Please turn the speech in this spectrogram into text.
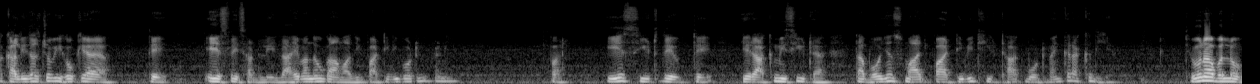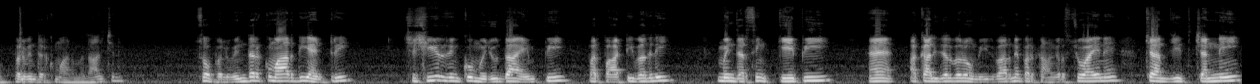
ਅਕਾਲੀ ਦਲ 'ਚੋਂ ਵੀ ਹੋ ਕੇ ਆਇਆ। ਤੇ ਇਸ ਲਈ ਸਾਡੇ ਲਈ ਲਾਹੇਵੰਦ ਹੋਊਗਾ, ਆਮ ਆਦਮੀ ਪਾਰਟੀ ਦੀ ਵੋਟ ਵੀ ਪੈਣੀ ਹੈ ਪਰ ਇਸ ਸੀਟ ਦੇ ਉੱਤੇ ਜੇ ਰਾਖਵੀਂ ਸੀਟ ਹੈ, ਤਾਂ ਬਹੁਜਨ ਸਮਾਜ ਪਾਰਟੀ ਵੀ ਠੀਕ ਠਾਕ ਵੋਟ ਬੈਂਕ ਰੱਖਦੀ ਹੈ। ਤੇ ਉਹਨਾਂ ਵੱਲੋਂ ਬਲਵਿੰਦਰ ਕੁਮਾਰ ਮੈਦਾਨ 'ਚ ਨੇ? ਸੋ ਬਲਵਿੰਦਰ ਕੁਮਾਰ ਦੀ ਐਂਟਰੀ, ਸੁਸ਼ੀਲ ਰਿੰਕੂ ਮੌਜੂਦਾ ਐਮਪੀ ਪਰ ਪਾਰਟੀ ਬਦਲੀ, ਮਹਿੰਦਰ ਸਿੰਘ ਕੇਪੀ ਹੈ, ਅਕਾਲੀ ਦਲ ਵੱਲੋਂ ਉਮੀਦਵਾਰ ਨੇ ਪਰ ਕਾਂਗਰਸ ਚੋਂ ਆਏ ਨੇ, ਚਰਨਜੀਤ ਚੰਨੀ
